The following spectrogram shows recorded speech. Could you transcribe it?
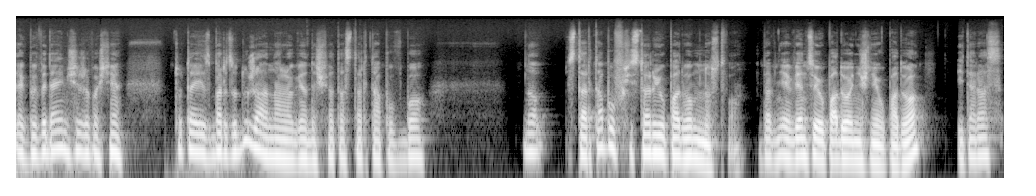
jakby wydaje mi się, że właśnie tutaj jest bardzo duża analogia do świata startupów, bo no, startupów w historii upadło mnóstwo. Pewnie więcej upadło niż nie upadło. I teraz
